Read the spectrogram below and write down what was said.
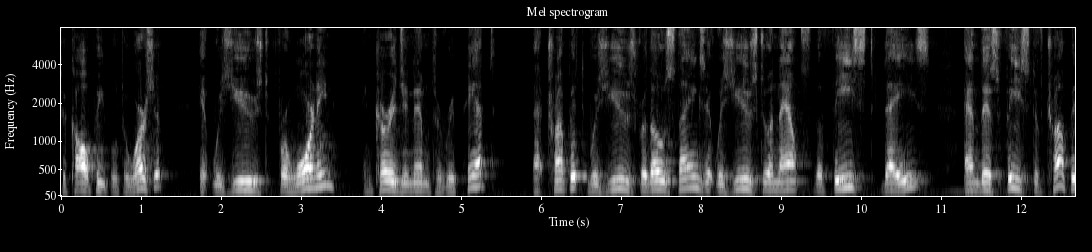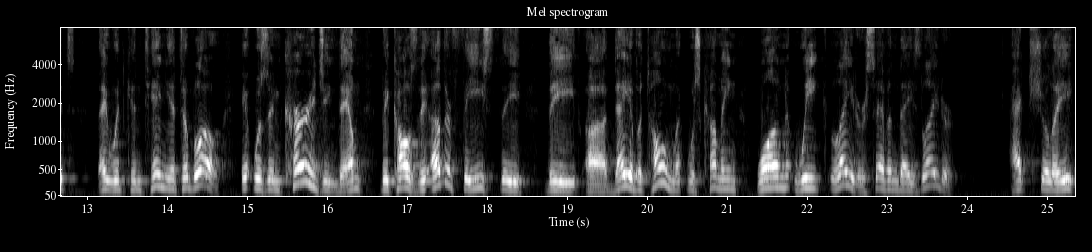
to call people to worship, it was used for warning, encouraging them to repent. That trumpet was used for those things. It was used to announce the feast days. And this feast of trumpets they would continue to blow. It was encouraging them because the other feast, the, the uh, Day of Atonement, was coming one week later, seven days later. Actually,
